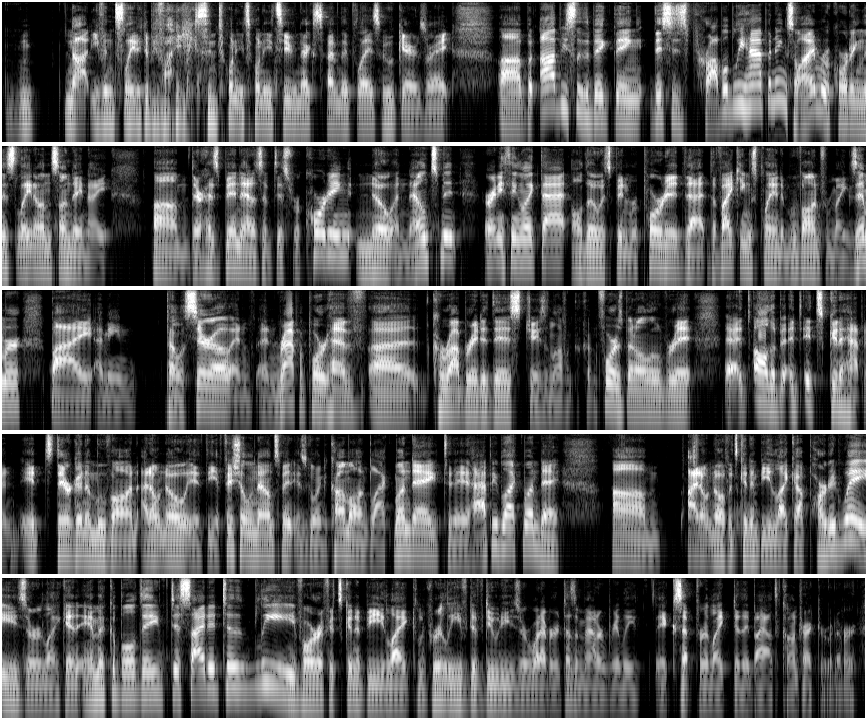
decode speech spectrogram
not even slated to be Vikings in 2022 next time they play, so who cares, right? Uh, but obviously, the big thing this is probably happening. So I'm recording this late on Sunday night. Um, there has been, as of this recording, no announcement or anything like that, although it's been reported that the Vikings plan to move on from Mike Zimmer by, I mean, Pelissero and, and Rapoport have uh, corroborated this. Jason La Canfora has been all over it. Uh, all the it's going to happen. It's they're going to move on. I don't know if the official announcement is going to come on Black Monday today. Happy Black Monday. Um, I don't know if it's going to be like a parted ways or like an amicable they decided to leave or if it's going to be like relieved of duties or whatever. It doesn't matter really, except for like do they buy out the contract or whatever.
